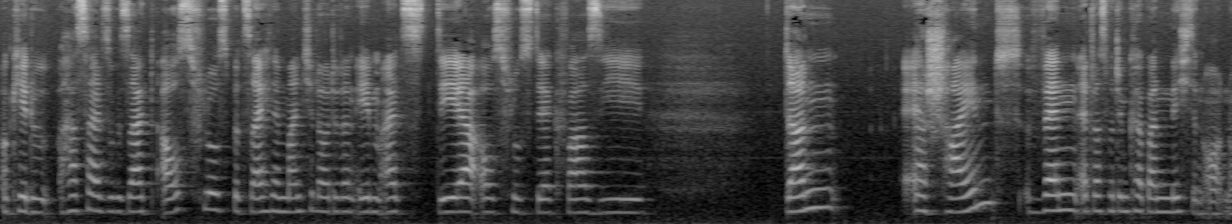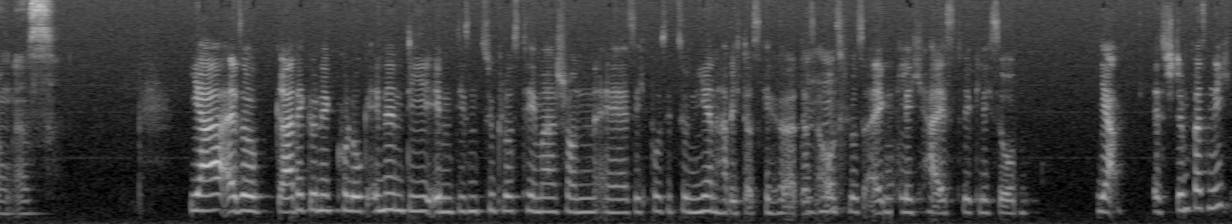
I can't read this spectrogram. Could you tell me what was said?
Okay, du hast halt so gesagt, Ausfluss bezeichnen manche Leute dann eben als der Ausfluss, der quasi dann erscheint, wenn etwas mit dem Körper nicht in Ordnung ist. Ja, also gerade GynäkologInnen, die in diesem Zyklusthema schon äh, sich positionieren, habe ich das gehört. dass mhm. Ausfluss eigentlich heißt wirklich so, ja, es stimmt was nicht.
